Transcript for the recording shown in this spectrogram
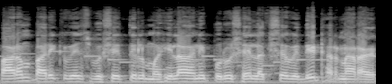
पारंपरिक वेशभूषेतील महिला आणि पुरुष हे लक्षवेधी ठरणार आहेत.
